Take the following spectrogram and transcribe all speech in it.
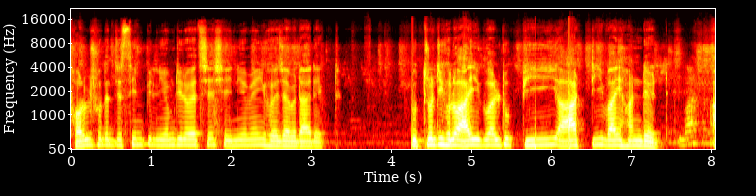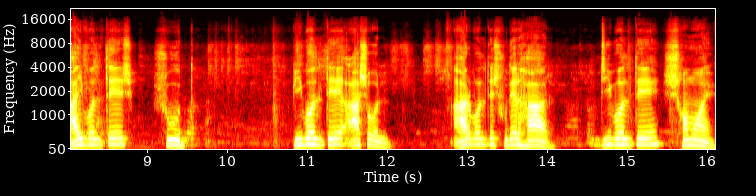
সরল সুদের যে সিম্পল নিয়মটি রয়েছে, সেই নিয়মেই হয়ে যাবে ডাইরেক্ট সূত্রটি হলো I equal to P R T by hundred I বলতে সুদ পি বলতে আসল আর বলতে সুদের হার। টি বলতে সময়।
